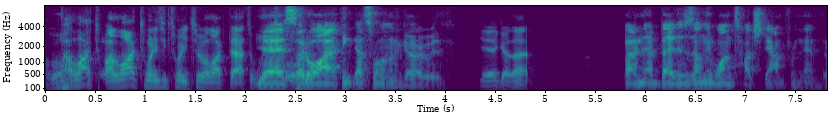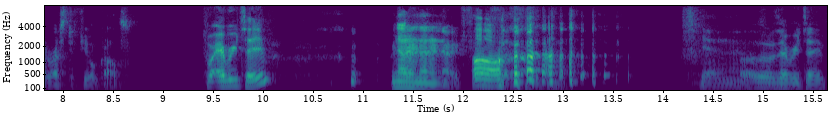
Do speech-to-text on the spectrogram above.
Oh, I like. I like 26-22. I like that. Yeah, score. so do I. I think that's what I'm going to go with. Yeah, go that. But, but there's only one touchdown from them. The rest are field goals. For every team? No, no, no, no, no. For, oh. For, yeah, no, it was every team.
